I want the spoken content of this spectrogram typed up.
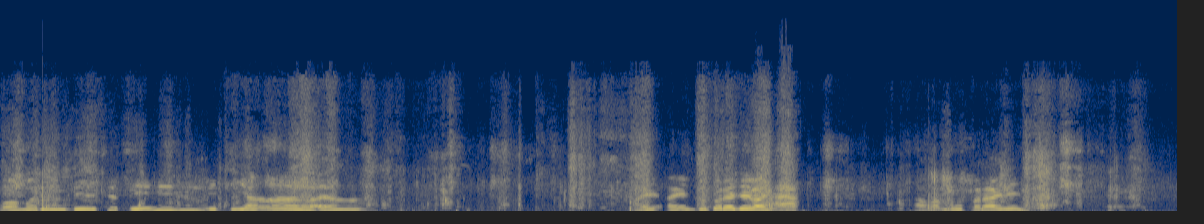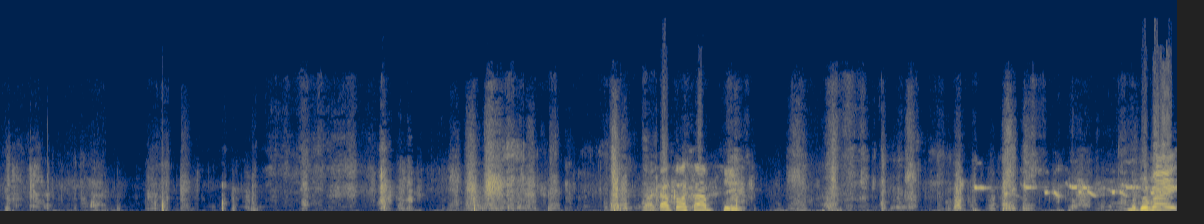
વમરી દેશથી વિદ્યા લાયા અહીં જોતો રહેજે ભાઈ. હા. આવા બહુ ફરાય નહીં. કાકા તો સાફ છે. મધુભાઈ.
